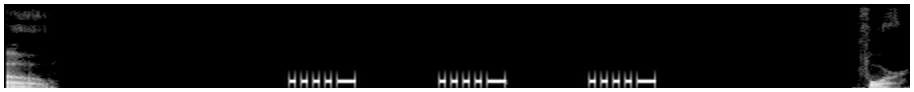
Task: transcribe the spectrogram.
O. Four.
